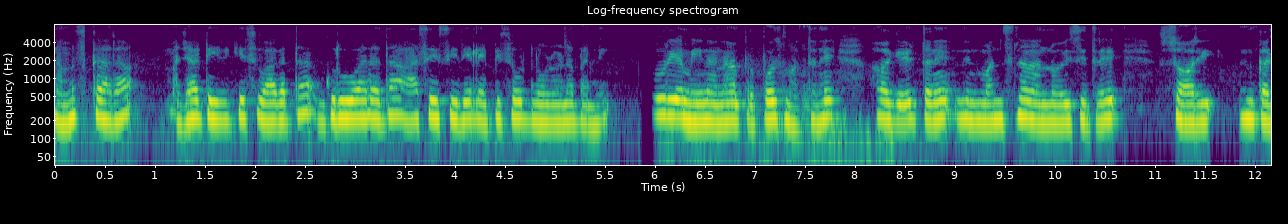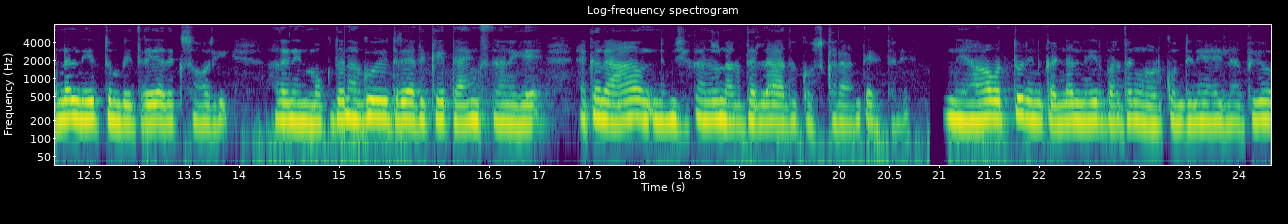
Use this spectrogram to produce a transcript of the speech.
ನಮಸ್ಕಾರ. ಮಜಾ ಟಿ ವಿಗೆ ಸ್ವಾಗತ. ಗುರುವಾರದ ಆಸೆ ಸೀರಿಯಲ್ ಎಪಿಸೋಡ್ ನೋಡೋಣ ಬನ್ನಿ. ಸೂರ್ಯ ಮೀನನ ಪ್ರಪೋಸ್ ಮಾಡ್ತಾನೆ. ಅವಾಗ ಹೇಳ್ತಾನೆ ನಿನ್ನ ಮನಸ್ಸನ್ನ ನಾನು ನೋಯಿಸಿದ್ರೆ ಸಾರಿ. ನಿನ್ನ ಕಣ್ಣಲ್ಲಿ ನೀರು ತುಂಬಿದ್ರೆ ಅದಕ್ಕೆ ಸಾರಿ. ಆದರೆ ನಿನ್ನ ಮುಖದ ನಗು ಇದ್ದರೆ ಅದಕ್ಕೆ ಥ್ಯಾಂಕ್ಸ್ ನನಗೆ. ಯಾಕಂದರೆ ಆ ನಿಮಿಷಕ್ಕಾದರೂ ನಗ್ದಲ್ಲ, ಅದಕ್ಕೋಸ್ಕರ ಅಂತ ಹೇಳ್ತಾನೆ. ಯಾವತ್ತೂ ನಿನ್ನ ಕಣ್ಣಲ್ಲಿ ನೀರು ಬರ್ದಂಗೆ ನೋಡ್ಕೊತೀನಿ. ಐ ಲವ್ ಯು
